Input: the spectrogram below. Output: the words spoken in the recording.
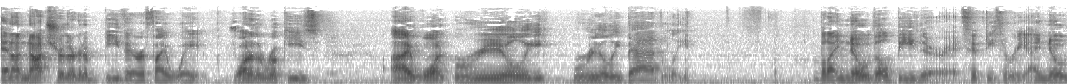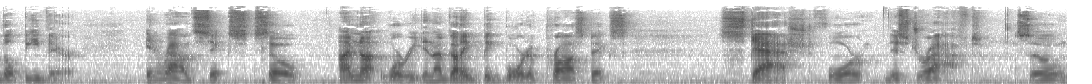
and I'm not sure they're going to be there if I wait. One of the rookies I want really, really badly. But I know they'll be there at 53. I know they'll be there in round six. So I'm not worried, and I've got a big board of prospects stashed for this draft. So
